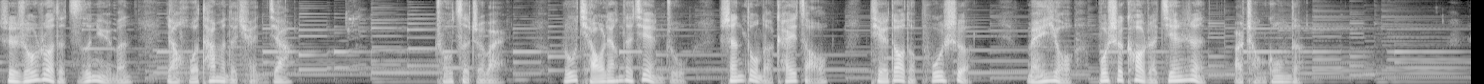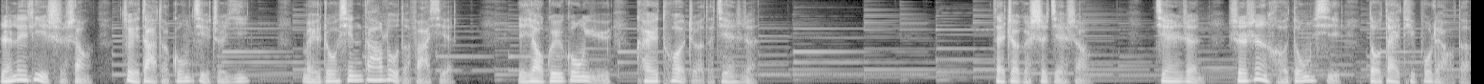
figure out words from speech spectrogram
使柔弱的子女们养活他们的全家。除此之外，如桥梁的建筑、山洞的开凿、铁道的铺设。没有不是靠着坚韧而成功的。人类历史上最大的功绩之一，美洲新大陆的发现，也要归功于开拓者的坚韧。在这个世界上，坚韧是任何东西都代替不了的。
